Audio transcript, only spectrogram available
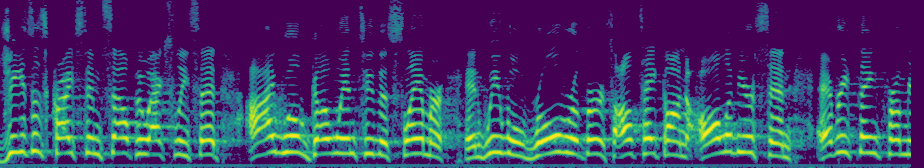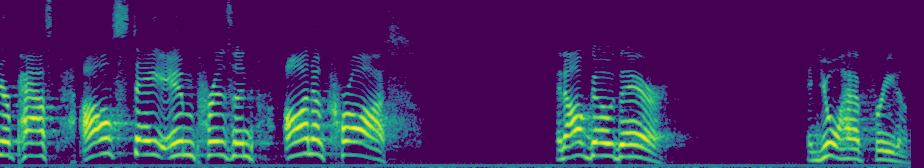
Jesus Christ himself who actually said, I will go into the slammer and we will role reverse. I'll take on all of your sin, everything from your past. I'll stay imprisoned on a cross and I'll go there and you'll have freedom.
